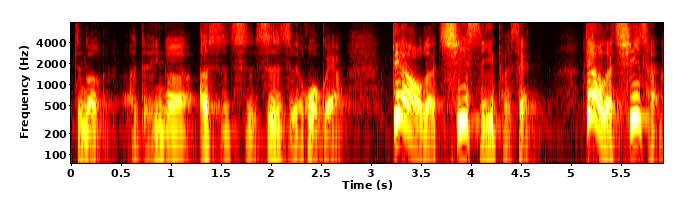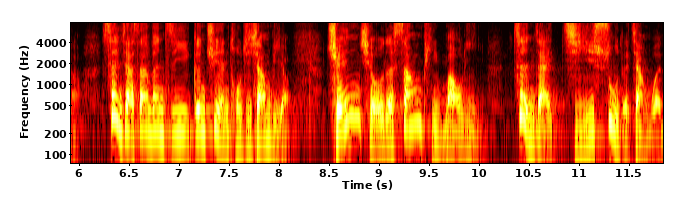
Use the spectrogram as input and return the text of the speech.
这个呃的一个二十尺、四十尺的货柜啊，掉了七十一 percent，掉了七成啊，剩下三分之一，跟去年同期相比啊，全球的商品贸易正在急速的降温。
